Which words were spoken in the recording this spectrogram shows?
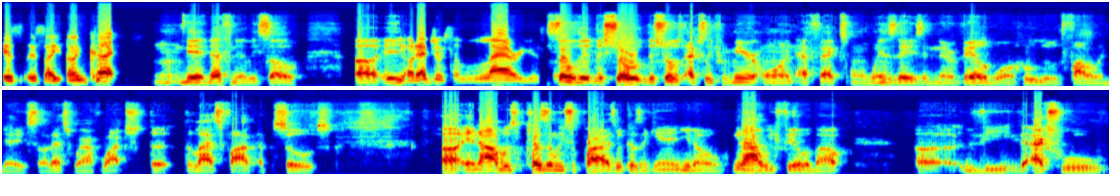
It's it's like uncut. mm, yeah, definitely. So, uh, it, Yo, that joint's hilarious. So the, the show the shows actually premiere on FX on Wednesdays and they're available on Hulu the following day. So that's where I've watched the, the last five episodes. Uh, and I was pleasantly surprised because again, you know, you know how we feel about uh, the the actual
